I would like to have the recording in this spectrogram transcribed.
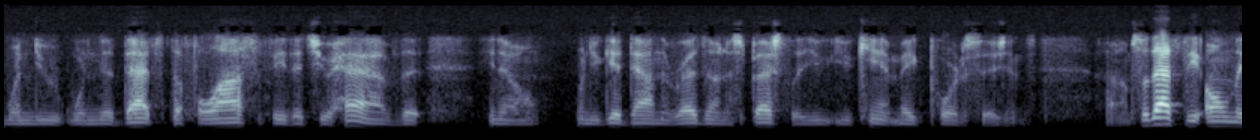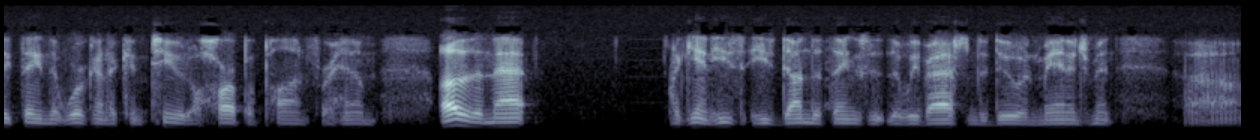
when you when that's the philosophy that you have, that you know when you get down the red zone, especially, you you can't make poor decisions. Um, so that's the only thing that we're going to continue to harp upon for him other than that, again, he's he's done the things that, that we've asked him to do in management. Um,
